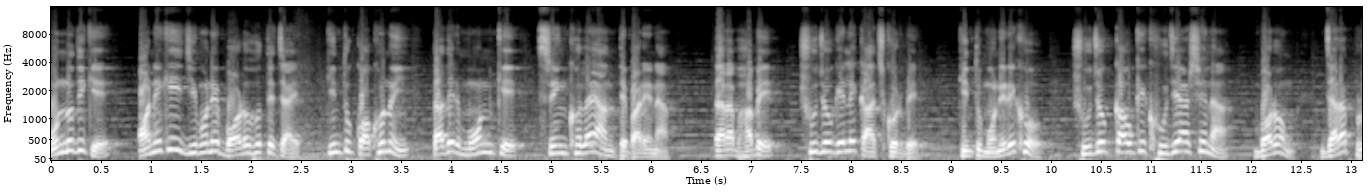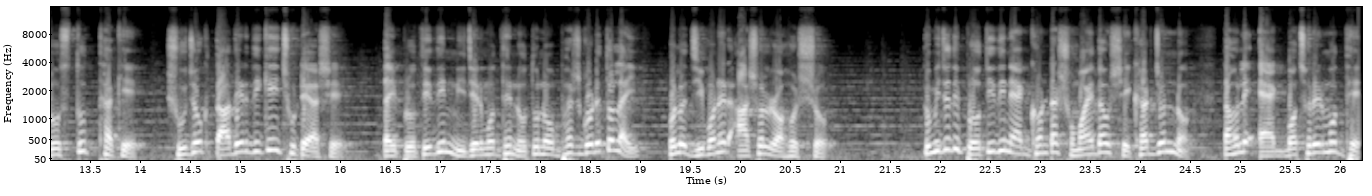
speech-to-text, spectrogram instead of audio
অন্যদিকে, অনেকেই জীবনে বড় হতে চায়, কিন্তু কখনোই তাদের মনকে শৃঙ্খলায় আনতে পারে না। তারা ভাবে, সুযোগ এলে কাজ করবে। কিন্তু মনে রেখো, সুযোগ কাউকে খুঁজে আসে না। বরং যারা প্রস্তুত থাকে, সুযোগ তাদের দিকেই ছুটে আসে। তাই প্রতিদিন নিজের মধ্যে নতুন অভ্যাস গড়ে তোলাই হলো জীবনের আসল রহস্য। তুমি যদি প্রতিদিন এক ঘণ্টা সময় দাও শেখার জন্য, তাহলে এক বছরের মধ্যে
